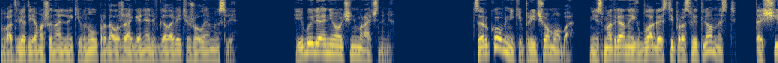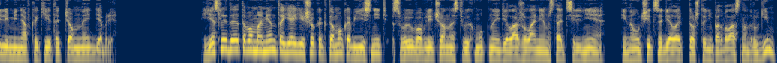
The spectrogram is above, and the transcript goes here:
В ответ я машинально кивнул, продолжая гонять в голове тяжелые мысли. И были они очень мрачными. Церковники, причем оба, несмотря на их благость и просветленность, тащили меня в какие-то темные дебри. Если до этого момента я еще как-то мог объяснить свою вовлеченность в их мутные дела желанием стать сильнее и научиться делать то, что не подвластно другим,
